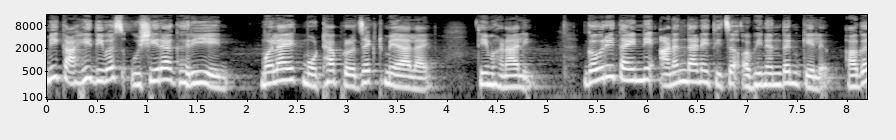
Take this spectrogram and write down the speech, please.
मी काही दिवस उशिरा घरी येईन. मला एक मोठा प्रोजेक्ट मिळाला आहे ती म्हणाली. गौरीताईंनी आनंदाने तिचं अभिनंदन केलं. अगं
